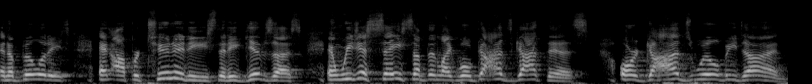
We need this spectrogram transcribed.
and abilities and opportunities that He gives us. And we just say something like, well, God's got this, or God's will be done.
